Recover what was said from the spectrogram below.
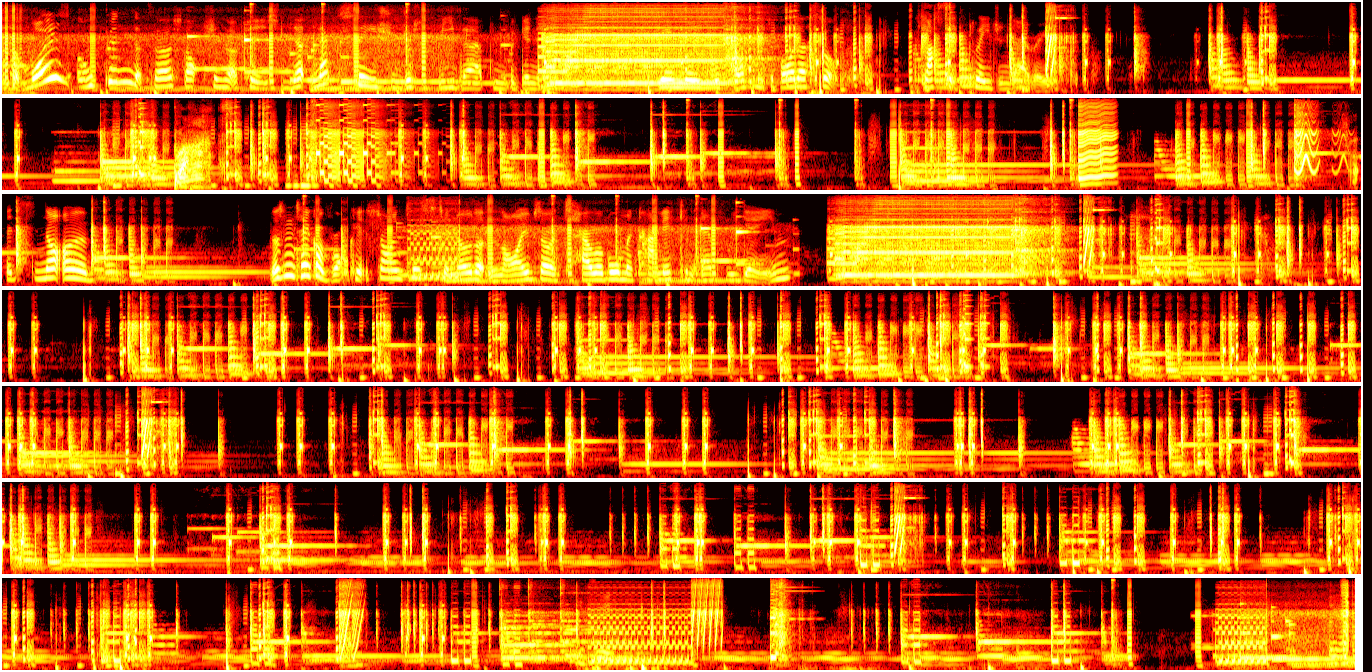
But why is open the first option that appears? That next stage should just be there from the beginning. Game was responsible to buy that stuff. Classic Playgendary. But it's not a doesn't take a rocket scientist to know that lives are a terrible mechanic in every game.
